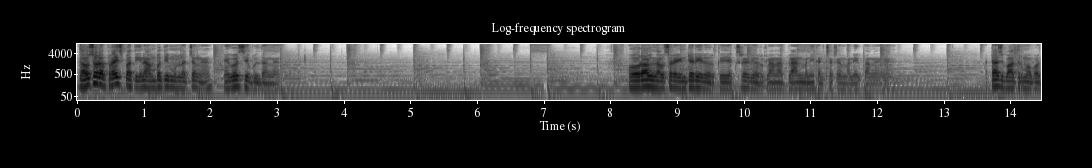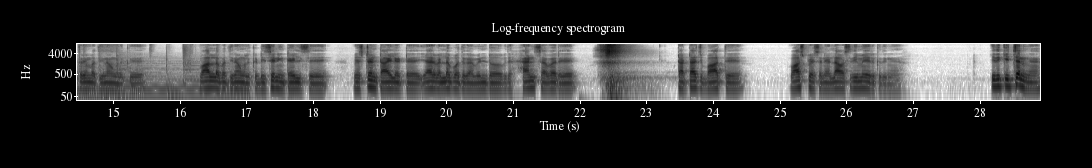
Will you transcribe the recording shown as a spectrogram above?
இந்த ஹவுஸோட ப்ரைஸ் பார்த்தீங்கன்னா ஐம்பத்தி மூணு லட்சங்க. நெகோசியபிள் தாங்க. ஓவரால் இந்த ஹவுஸோட இன்டீரியர் இருக்குது எக்ஸ்டீரியர் ஒர்க்லாம் பிளான் பண்ணி கன்ஸ்ட்ரக்ஷன் பண்ணியிருப்பாங்கங்க அட்டாச் பாத்ரூமை பொறுத்தவரையும் பார்த்தீங்கன்னா உங்களுக்கு வாலில் பார்த்தீங்கன்னா உங்களுக்கு designing tiles western toilet air வெளில போகிறதுக்கான window with hand shower attach bath wash basin எல்லா வசதியுமே இருக்குதுங்க. இது கிச்சனுங்க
